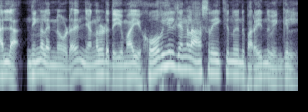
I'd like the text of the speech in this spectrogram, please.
അല്ല നിങ്ങൾ എന്നോട് ഞങ്ങളുടെ ദൈവമായി ഹോവയിൽ ഞങ്ങൾ ആശ്രയിക്കുന്നു എന്ന് പറയുന്നുവെങ്കിൽ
